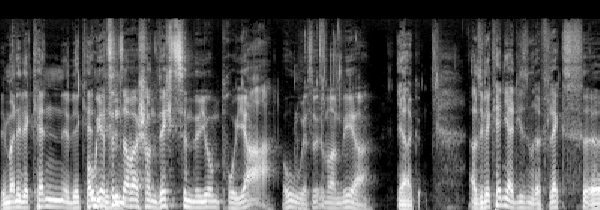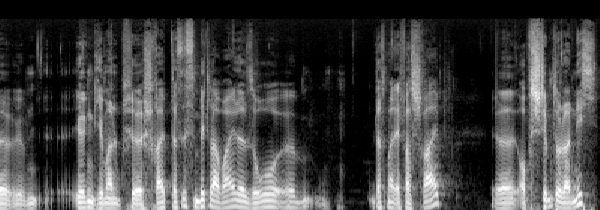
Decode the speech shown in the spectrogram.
ich meine, wir kennen, wir kennen. Oh, jetzt sind es aber schon 16 Millionen pro Jahr. Oh, das wird immer mehr. Ja, also wir kennen ja diesen Reflex, äh, irgendjemand äh, schreibt, das ist mittlerweile so, ähm, dass man etwas schreibt, äh, ob es stimmt oder nicht.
